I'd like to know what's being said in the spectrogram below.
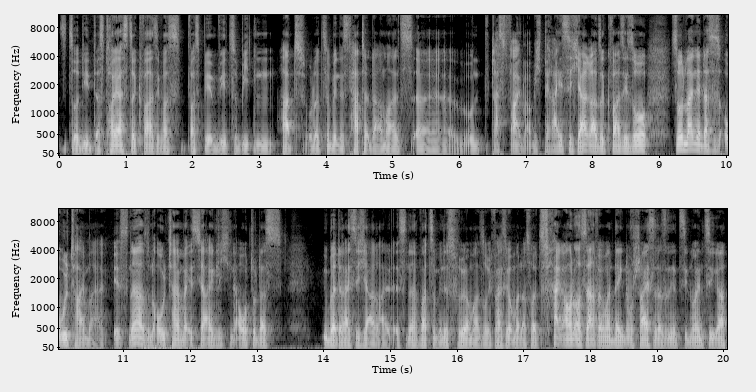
So die das teuerste quasi, was was BMW zu bieten hat oder zumindest hatte damals äh, und das war glaube ich 30 Jahre, also quasi so so lange, dass es Oldtimer ist, ne? Also ein Oldtimer ist ja eigentlich ein Auto, das über 30 Jahre alt ist, ne? War zumindest früher mal so. Ich weiß nicht, ob man das heutzutage auch noch sagt, wenn man denkt, oh scheiße, das sind jetzt die 90er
